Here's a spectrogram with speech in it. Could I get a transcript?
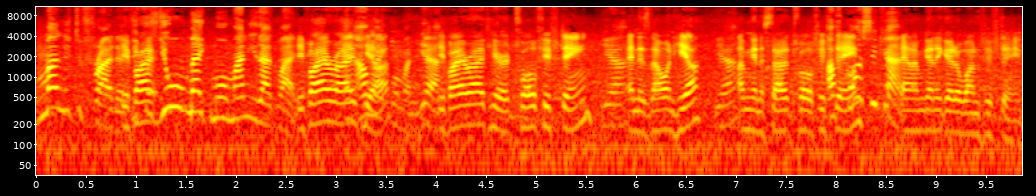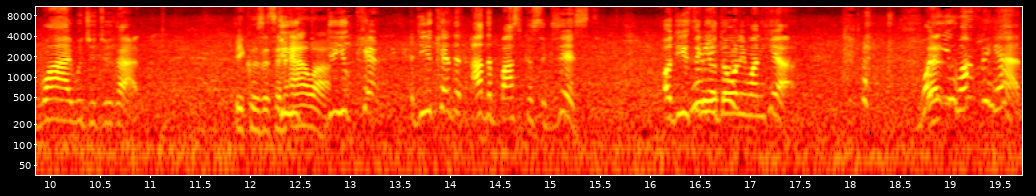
Monday to Friday. If I- because you will make more money that way. If I arrive here, make more money. Yeah. if I arrive here at 12:15 Yeah. and there's no one here, Yeah. I'm going to start at 12:15. Of course you can. And I'm going to go to 1:15 Why would you do that? because it's an do you, hour. Do you care? Do you care that other baskers exist, or do you think you're you the only one here? What are you laughing at?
